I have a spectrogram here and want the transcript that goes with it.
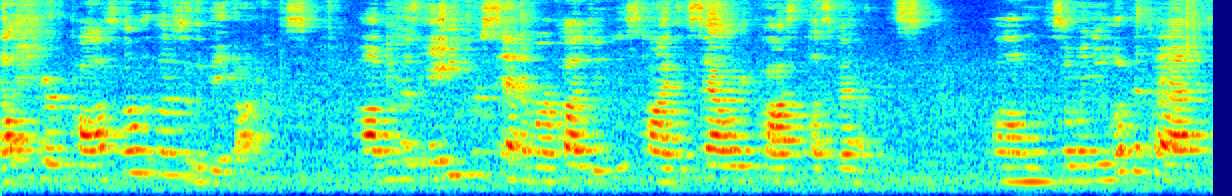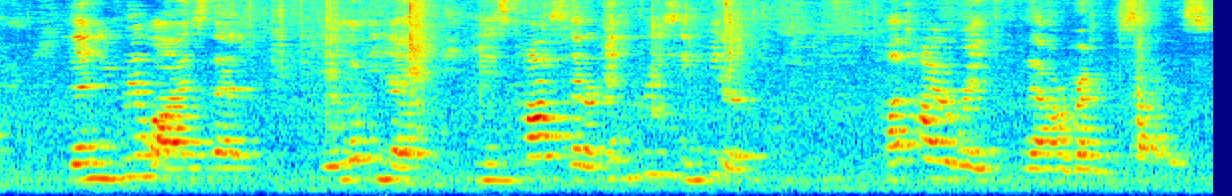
healthcare costs, those, those are the big items. Uh, because eighty percent of our budget is tied to salary costs plus benefits. Um, so when you look at that, then you realize that you're looking at these costs that are increasing here, much higher rate than our revenue side is.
